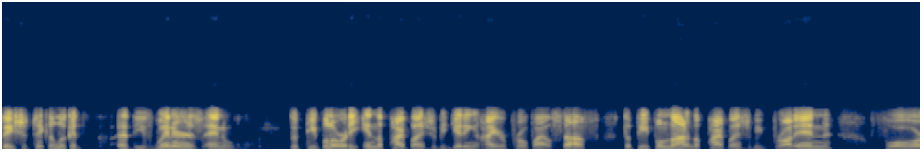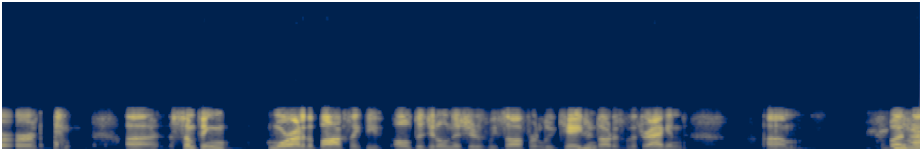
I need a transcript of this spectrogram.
they should take a look at at these winners and the people already in the pipeline should be getting higher profile stuff. The people not in the pipeline should be brought in for uh, something more out of the box, like these all digital initiatives we saw for Luke Cage Mhm. and Daughters of the Dragon. Um, but I,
